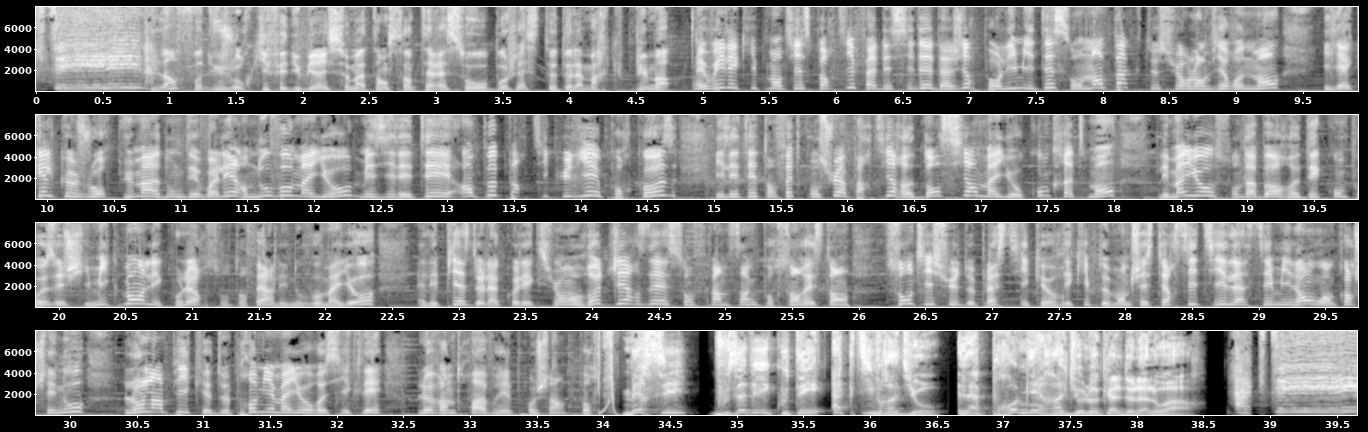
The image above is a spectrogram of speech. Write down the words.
Active. L'info du jour qui fait du bien et ce matin, on s'intéresse aux beaux gestes de la marque Puma. Et oui, l'équipementier sportif a décidé d'agir pour limiter son impact sur l'environnement. Il y a quelques jours, Puma a donc dévoilé un nouveau maillot, mais il était un peu particulier pour cause. Il était en fait conçu à partir d'anciens maillots. Concrètement, les maillots sont d'abord décomposés chimiquement, les couleurs sont en fer les nouveaux maillots. Les pièces de la collection Red Jersey sont 25% restants sont issus de plastique d'équipe de Manchester City, l'AC Milan ou encore chez nous l'Olympique de premier maillot recyclé le 23 avril prochain. Pour... Merci, vous avez écouté Active Radio, la première radio locale de la Loire. Active.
